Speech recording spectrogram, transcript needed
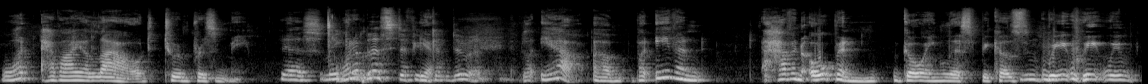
what have I allowed to imprison me. yes make What a list if you yeah. can do it Yeah, um, but even have an open going list because we, we, we,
